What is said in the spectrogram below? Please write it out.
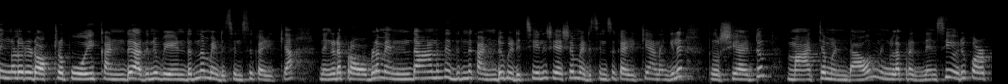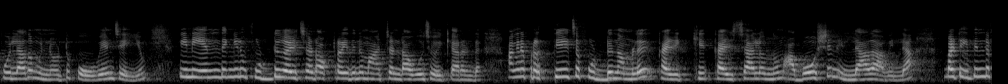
നിങ്ങളൊരു ഡോക്ടറെ പോയി കണ്ട് അതിന് വേണ്ടുന്ന മെഡിസിൻസ് കഴിക്കുക. നിങ്ങളുടെ പ്രോബ്ലം എന്താണെന്ന് ഇതിന്ന് കണ്ടുപിടിച്ചതിന് ശേഷം മെഡിസിൻസ് കഴിക്കുകയാണെങ്കിൽ തീർച്ചയായിട്ടും മാറ്റമുണ്ടാവും. നിങ്ങളെ പ്രഗ്നൻസി ഒരു കുഴപ്പമില്ലാതെ മുന്നോട്ട് പോവുകയും ചെയ്യും. ഇനി എന്തെങ്കിലും ഫുഡ് കഴിച്ചാൽ ഡോക്ടർ ഇതിന് മാറ്റം ഉണ്ടാവുമോ ചോദിക്കാറുണ്ട്. അങ്ങനെ പ്രത്യേകിച്ച് ഫുഡ് നമ്മൾ കഴിക്ക് കഴിച്ചാലൊന്നും അബോഷൻ ഇല്ലാതാവില്ല. ബട്ട് ഇതിന്റെ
